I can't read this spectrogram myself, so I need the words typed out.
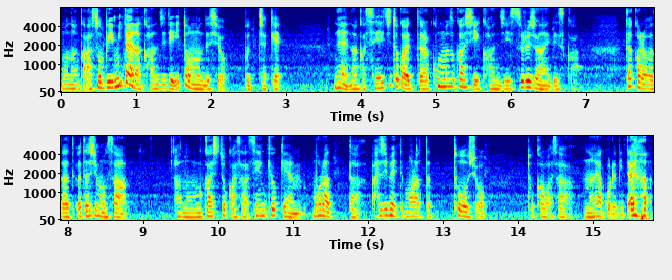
もうなんか遊びみたいな感じでいいと思うんですよぶっちゃけ。ねなんか政治とか言ったら小難しい感じするじゃないですか。だから私もさあの昔とかさ選挙権もらった初めてもらった当初とかはさなんやこれみたいな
